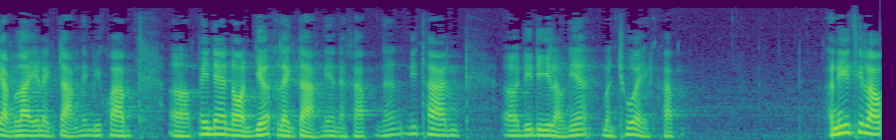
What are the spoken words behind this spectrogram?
อย่างไรอะไรต่างๆเนี่ยมีความไม่แน่นอนเยอะอะไรต่างๆเนี่ยนะครับนะนิทานดี ๆ เหล่านี้มันช่วยครับ อันนี้ที่เรา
